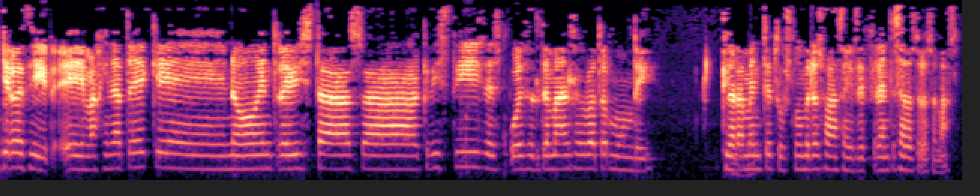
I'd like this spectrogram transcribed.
Quiero decir, eh, imagínate que no entrevistas a Christie después del tema del Salvator Mundi claramente tus números van a salir diferentes a los de los demás.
